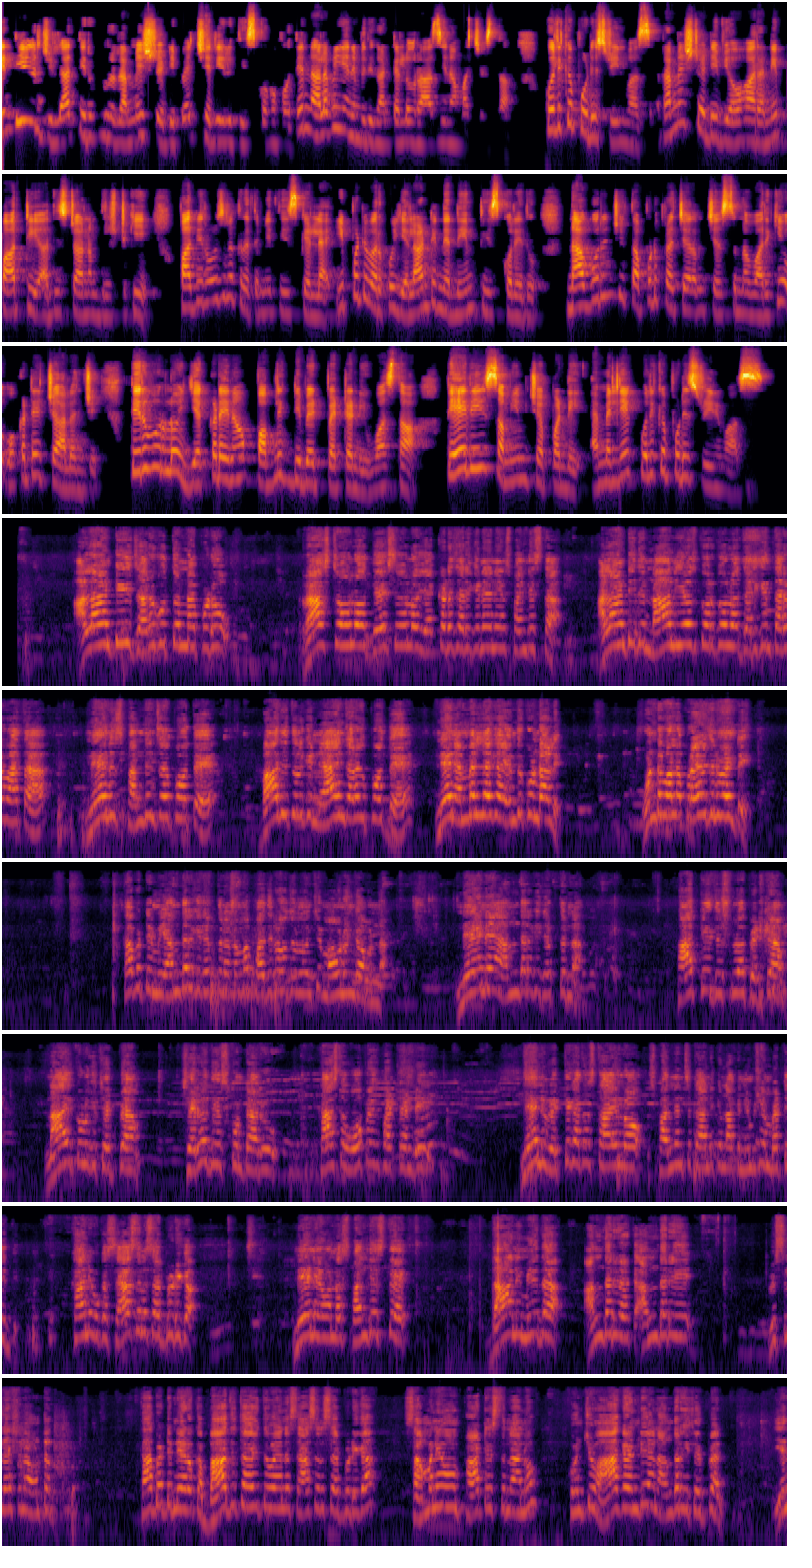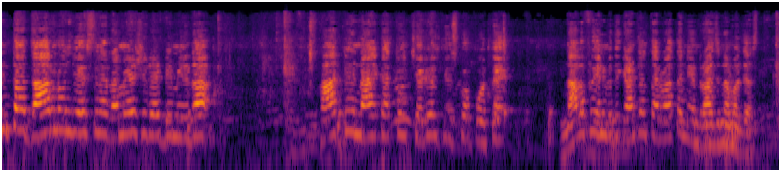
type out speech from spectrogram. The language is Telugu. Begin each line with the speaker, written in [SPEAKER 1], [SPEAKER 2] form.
[SPEAKER 1] ఎన్టీఆర్ జిల్లా తిరుపూరు రమేష్ రెడ్డిపై చర్యలు తీసుకోకపోతే నలభై ఎనిమిది గంటల్లో రాజీనామా చేస్తా. కొలికపూడి శ్రీనివాస్ రమేష్ రెడ్డి వ్యవహారాన్ని పార్టీ అధిష్టానం దృష్టికి పది రోజుల క్రితమే తీసుకెళ్ళా ఇప్పటి వరకు ఎలాంటి నిర్ణయం తీసుకోలేదు. నా గురించి తప్పుడు ప్రచారం చేస్తున్న వారికి ఒకటే ఛాలెంజ్. తిరువురులో ఎక్కడైనా పబ్లిక్ డిబేట్ పెట్టండి. వస్తా. తేదీ సమయం చెప్పండి. ఎమ్మెల్యే కొలికపూడి శ్రీనివాస్.
[SPEAKER 2] అలాంటివి జరుగుతున్నప్పుడు రాష్ట్రంలో దేశంలో ఎక్కడ జరిగినా నేను స్పందిస్తా. అలాంటిది నా నియోజకవర్గంలో జరిగిన తర్వాత నేను స్పందించకపోతే బాధితులకి న్యాయం జరగకపోతే నేను ఎమ్మెల్యేగా ఎందుకు ఉండాలి? ఉండవల్ల ప్రయోజనం ఏంటి? కాబట్టి మీ అందరికీ చెప్తున్నానమ్మా పది రోజుల నుంచి మౌనంగా ఉన్నా. నేనే అందరికీ చెప్తున్నా పార్టీ దృష్టిలో పెట్టాం నాయకులకి చెప్పాం చర్య తీసుకుంటారు కాస్త ఓపిక పట్టండి. నేను వ్యక్తిగత స్థాయిలో స్పందించడానికి నాకు నిమిషం పట్టింది. కానీ ఒక శాసనసభ్యుడిగా నేనేమన్నా స్పందిస్తే దాని మీద అందరి అందరి విశ్లేషణ ఉంటుంది. కాబట్టి నేను ఒక బాధ్యతాయుతమైన శాసనసభ్యుడిగా సమన్వయం పాటిస్తున్నాను. కొంచెం ఆగండి అని అందరికీ చెప్పాను. ఇంత దారుణం చేసిన రమేష్ రెడ్డి మీద పార్టీ నాయకత్వం చర్యలు తీసుకోకపోతే నలభై ఎనిమిది గంటల తర్వాత నేను రాజీనామా చేస్తాను.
